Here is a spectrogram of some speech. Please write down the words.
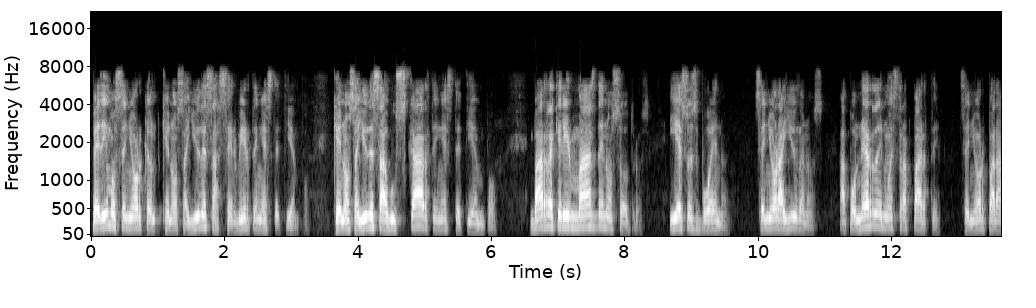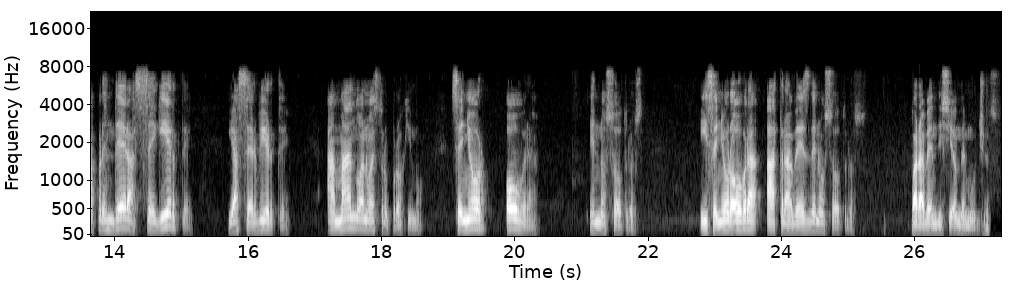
Pedimos, Señor, que, que, nos ayudes a servirte en este tiempo, que nos ayudes a buscarte en este tiempo. Va a requerir más de nosotros y eso es bueno. Señor, ayúdanos a poner de nuestra parte, Señor, para aprender a seguirte y a servirte, amando a nuestro prójimo. Señor, obra en nosotros y Señor, obra a través de nosotros para bendición de muchos.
